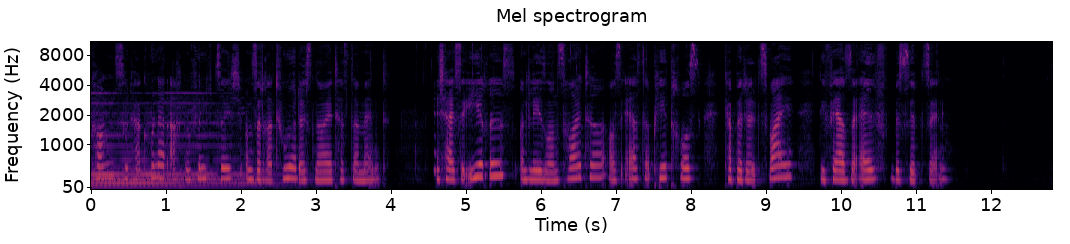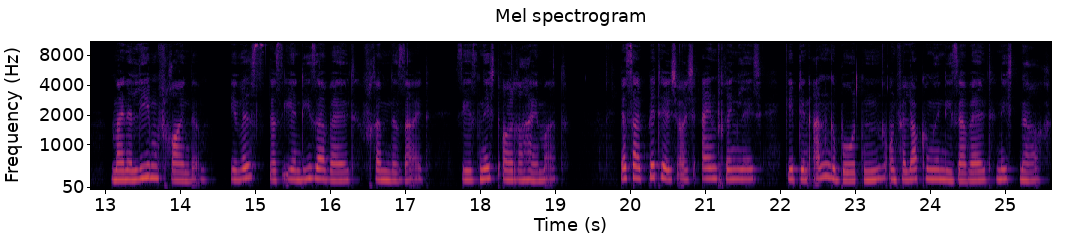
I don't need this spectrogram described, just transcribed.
willkommen zu Tag 158 unserer Tour durchs Neue Testament. Ich heiße Iris und lese uns heute aus 1. Petrus Kapitel 2 die Verse 11 bis 17. Meine lieben Freunde, ihr wisst, dass ihr in dieser Welt Fremde seid. Sie ist nicht eure Heimat. Deshalb bitte ich euch eindringlich, gebt den Angeboten und Verlockungen dieser Welt nicht nach.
